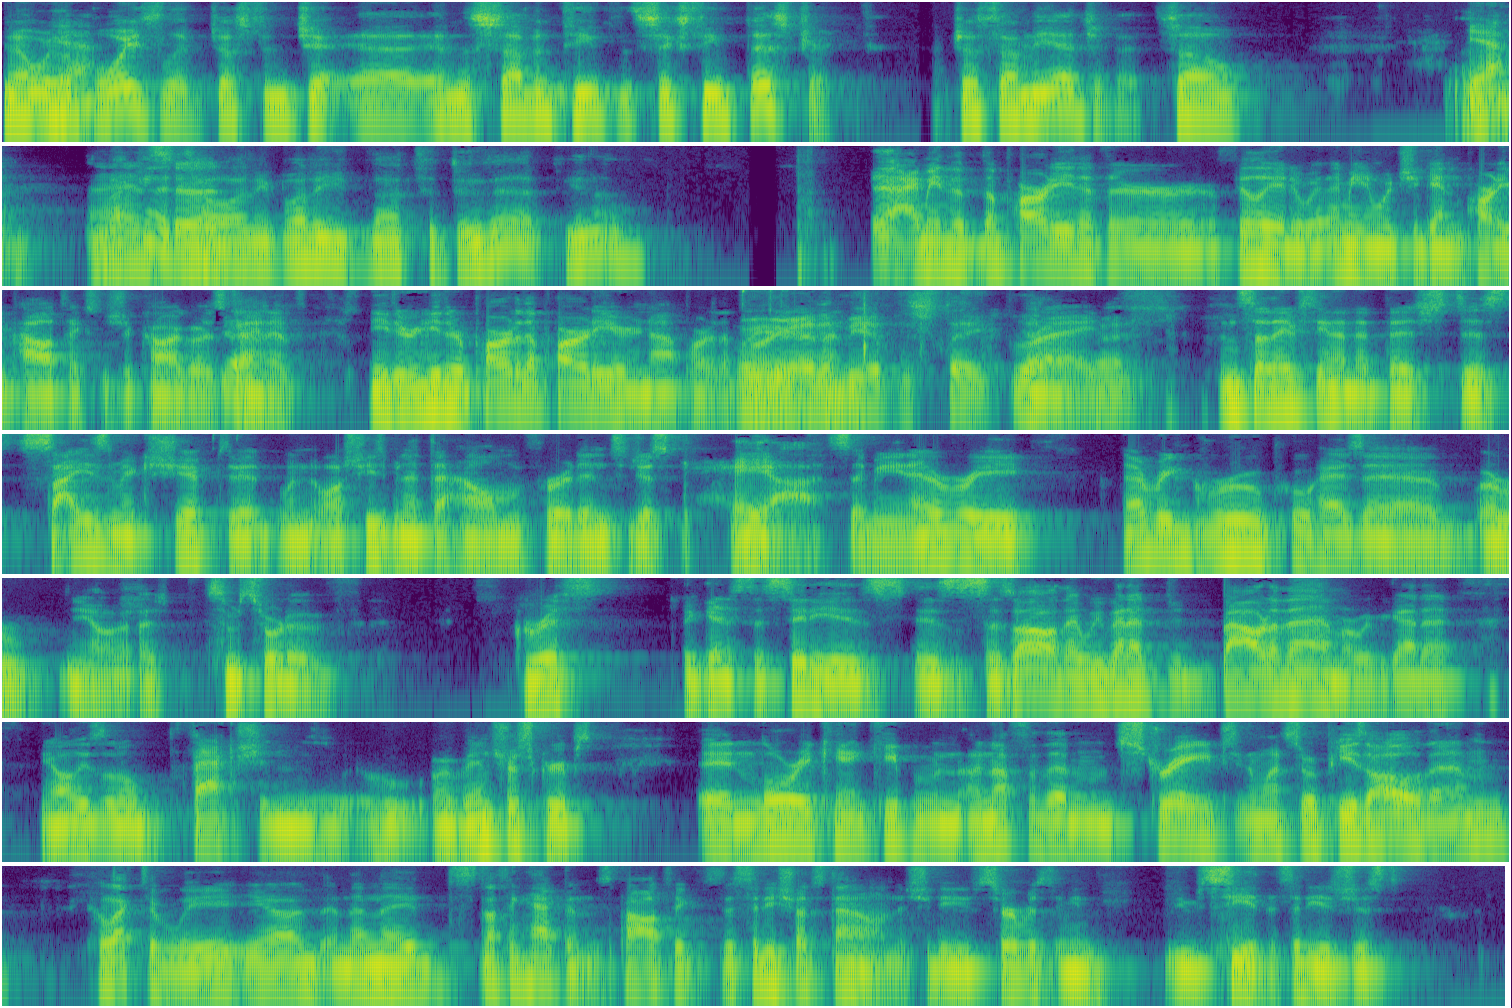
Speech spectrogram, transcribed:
you know where Yeah. the boys live, just in uh, in the 17th and 16th district, just on the edge of it. So Yeah. I'm not going to so- tell anybody not to do that. You know, Yeah, I mean the, the party that they're affiliated with. I mean, which again, party politics in Chicago is Yeah. kind of either either part of the party or not part of the party. or your And- enemy of the state, Yeah, Right. And so they've seen that there's this seismic shift that when while she's been at the helm for it into just chaos. I mean, every every group who has a, a you know a, some sort of grist against the city is is says oh that we've got to bow to them or we've got to you know all these little factions who, of interest groups and Lori can't keep enough of them straight and wants to appease all of them collectively, you know, and then they nothing happens. Politics, the city shuts down. The city service, I mean, you see it. The city is just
